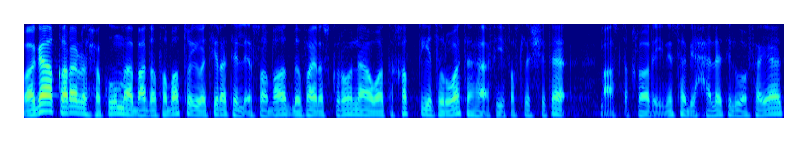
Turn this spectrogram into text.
وجاء قرار الحكومة بعد تباطؤ وتيرة الإصابات بفيروس كورونا وتخطي ذروتها في فصل الشتاء مع استقرار نسب حالات الوفيات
